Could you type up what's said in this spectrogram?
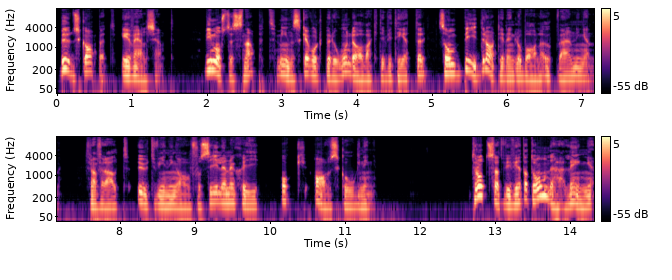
Budskapet är välkänt. Vi måste snabbt minska vårt beroende av aktiviteter som bidrar till den globala uppvärmningen, framförallt utvinning av fossil energi och avskogning. Trots att vi vetat om det här länge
